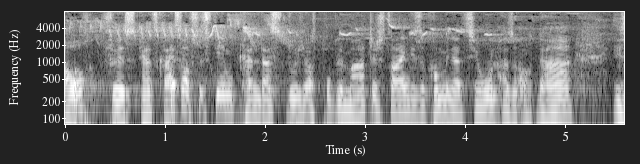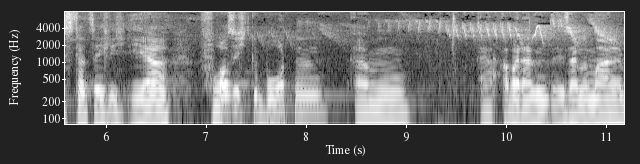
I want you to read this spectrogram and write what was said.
Auch fürs Herz-Kreislauf-System kann das durchaus problematisch sein, diese Kombination. Also auch da ist tatsächlich eher Vorsicht geboten. Ähm, äh, aber dann, sagen wir mal,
